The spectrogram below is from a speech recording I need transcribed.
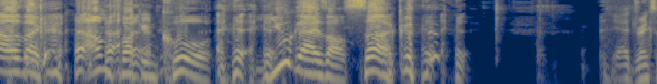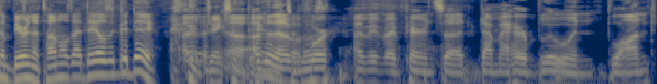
I was like, I'm fucking cool. You guys all suck. yeah, drink some beer in the tunnels that day. It was a good day. Drink some Uh, beer I've in done the that tunnels. before. I made my parents uh, dye my hair blue and blonde.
